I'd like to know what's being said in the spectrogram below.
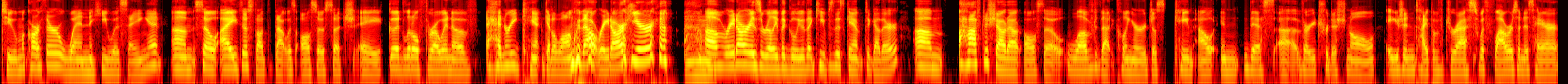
to MacArthur when he was saying it. Um, so I just thought that that was also such a good little throw in of Henry can't get along without Radar here. mm-hmm. um, Radar is really the glue that keeps this camp together. Um, have to shout out also loved that klinger just came out in this uh, very traditional asian type of dress with flowers in his hair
